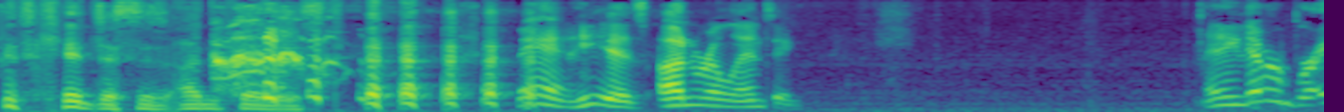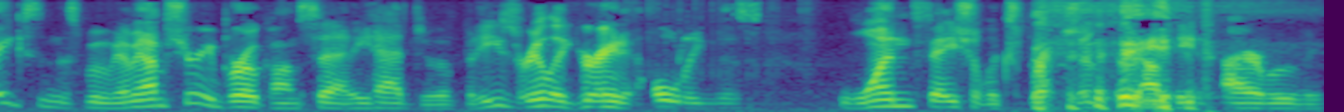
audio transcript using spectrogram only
this kid just is unfazed. Man, he is unrelenting. And he never breaks in this movie. I mean, I'm sure he broke on set. He had to have, but he's really great at holding this one facial expression throughout the entire movie.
